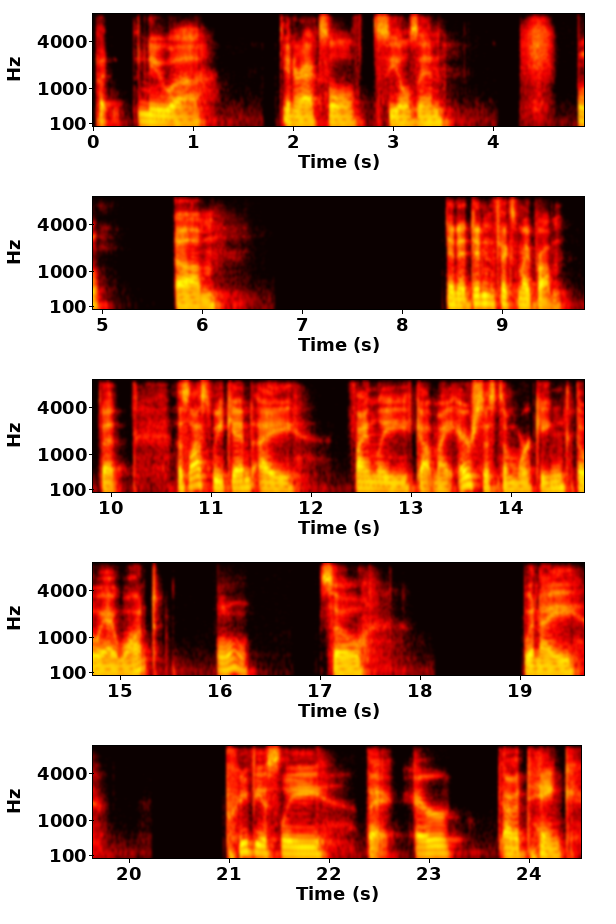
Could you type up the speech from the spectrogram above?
put new uh, inner axle seals in. Um, and it didn't fix my problem. But this last weekend, I finally got my air system working the way I want. Mm. So when I previously the air I have a tank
